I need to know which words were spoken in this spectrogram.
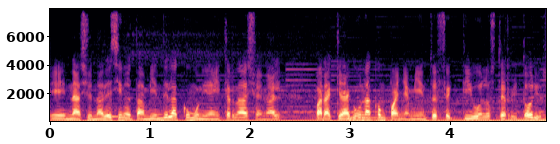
eh, nacionales, sino también de la comunidad internacional para que haga un acompañamiento efectivo en los territorios.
